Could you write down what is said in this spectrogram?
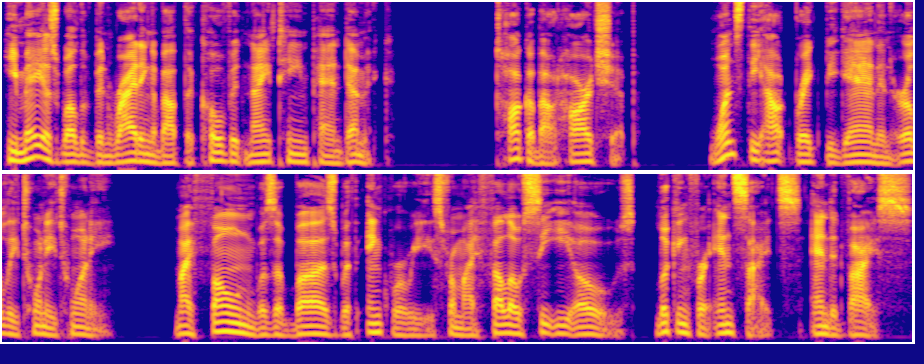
He may as well have been writing about the COVID 19 pandemic. Talk about hardship. Once the outbreak began in early 2020, my phone was abuzz with inquiries from my fellow CEOs looking for insights and advice.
